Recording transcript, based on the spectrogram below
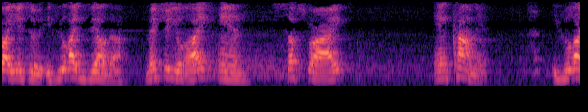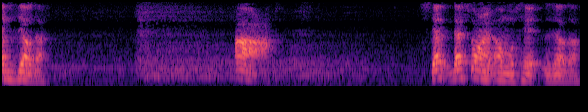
Everybody YouTube, if you like Zelda, make sure you like and subscribe and comment if you like Zelda. Ah. That, that storm almost hit Zelda.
